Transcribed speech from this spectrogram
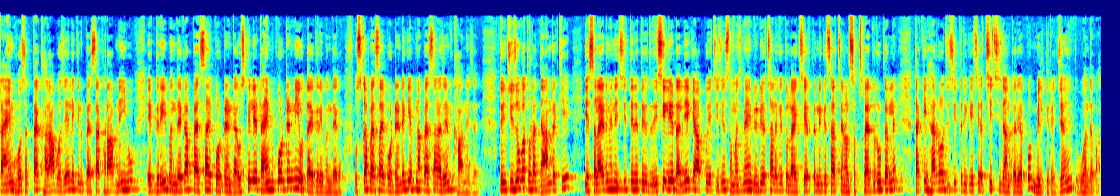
टाइम हो सकता है ख़राब हो जाए, लेकिन पैसा ख़राब नहीं हो। एक गरीब बंदे का पैसा इंपॉर्टेंट है। उसके लिए टाइम इंपॉर्टेंट नहीं होता है गरीब बंदे का। उसका पैसा इंपॉर्टेंट है कि अपना पैसा एजेंट खा नहीं जाए। तो इन चीज़ों का थोड़ा ध्यान रखिए। ये स्लाइड मैंने इसी तरह इसीलिए डाली है कि आपको ये चीज़ें समझ में आए। वीडियो अच्छा लगे तो लाइक शेयर करने के साथ चैनल सब्सक्राइब ज़रूर कर लें, ताकि हर रोज़ इसी तरीके से अच्छी अच्छी जानकारी आपको मिलती रहे। जय हिंद, वंदे मातरम।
